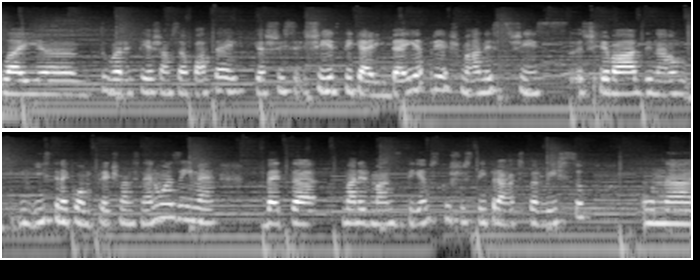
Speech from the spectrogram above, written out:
lai uh, tu vari tiešām sev pateikt, ka šis, šī ir tikai ideja priekš manis, šīs, šie vārdi nav īsti neko priekš manis nenozīmē, bet uh, man ir mans dievs, kurš ir stiprāks par visu. Un, uh,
